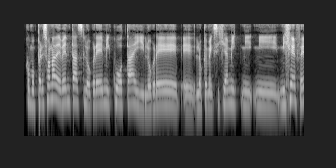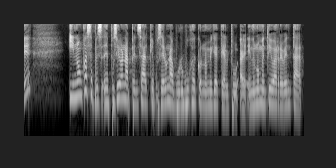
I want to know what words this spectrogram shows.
como persona de ventas logré mi cuota y logré eh, lo que me exigía mi, mi, mi, jefe. Y nunca se, se, pusieron a pensar que pues, era una burbuja económica que en un momento iba a reventar.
